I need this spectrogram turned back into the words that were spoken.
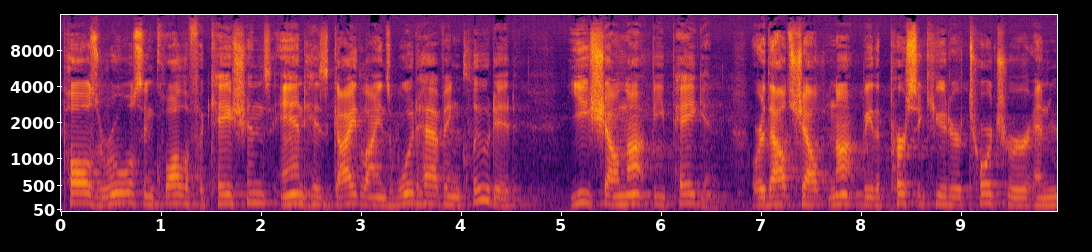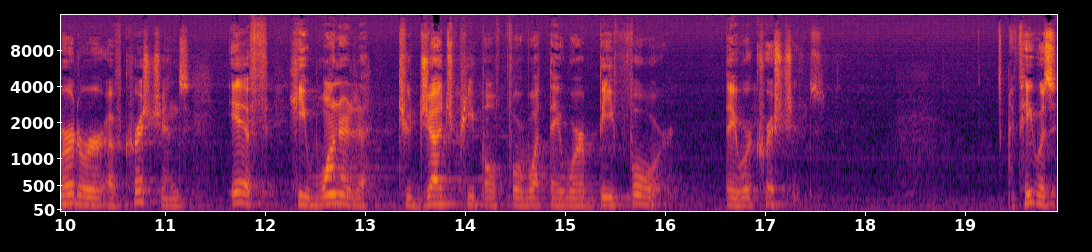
Paul's rules and qualifications and his guidelines would have included, Ye shall not be pagan, or thou shalt not be the persecutor, torturer, and murderer of Christians, if he wanted to judge people for what they were before they were Christians. If he was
